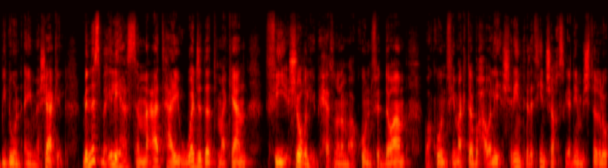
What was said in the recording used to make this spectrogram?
بدون أي مشاكل. بالنسبة لي هالسماعات هاي وجدت مكان في شغلي بحيث إنه لما أكون في الدوام وأكون في مكتب وحوالي 20 30 شخص قاعدين بيشتغلوا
